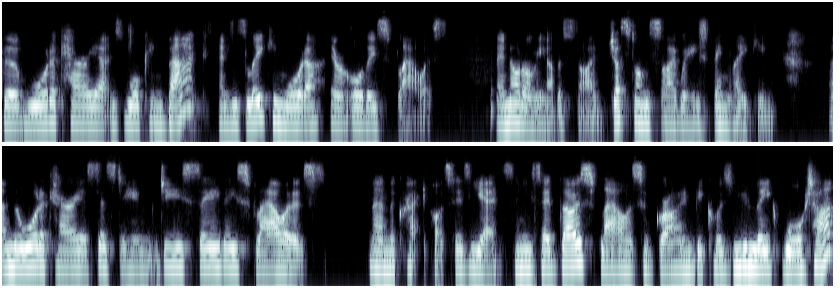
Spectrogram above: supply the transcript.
the water carrier is walking back and he's leaking water, there are all these flowers. They're not on the other side, just on the side where he's been leaking. And the water carrier says to him, Do you see these flowers? And the cracked pot says, Yes. And he said, Those flowers have grown because you leak water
